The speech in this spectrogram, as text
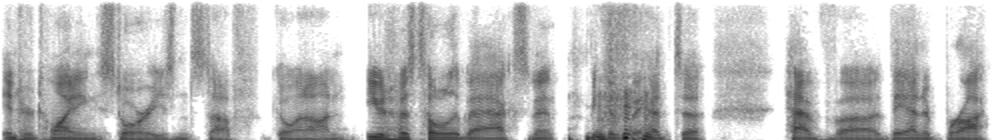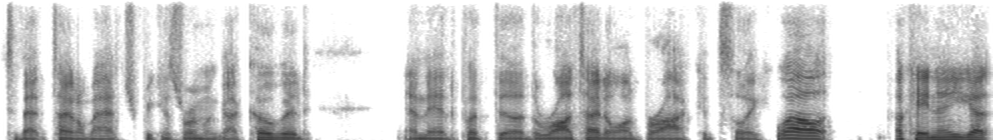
intertwining stories and stuff going on, even if it's totally by accident, because they had to have uh they added Brock to that title match because Roman got COVID and they had to put the the raw title on Brock. It's like, well, okay, now you got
